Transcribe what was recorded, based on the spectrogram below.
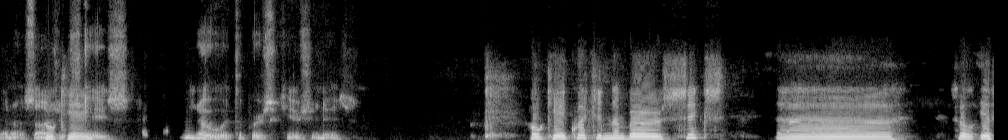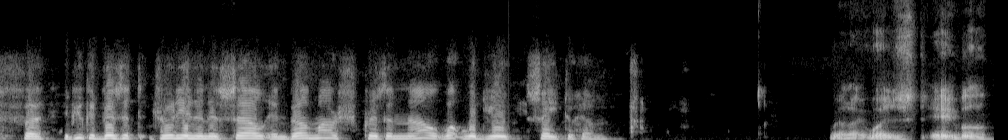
In Assange's Okay. case, we know what the persecution is. Okay, question number six. Uh, so if, uh, if you could visit Julian in his cell in Belmarsh prison now, what would you say to him? Well, I was able,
